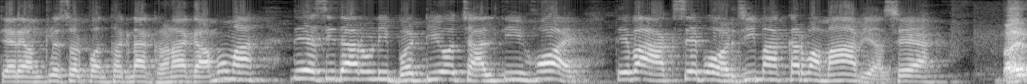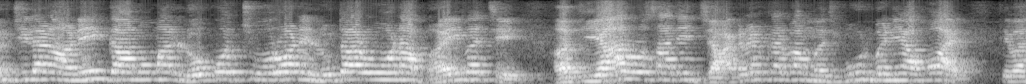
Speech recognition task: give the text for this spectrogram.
ત્યારે અંકલેશ્વર પંથકના ઘણા ગામોમાં દેશી દારૂની ભઠ્ઠીઓ ચાલતી હોય તેવા આક્ષેપો અરજીમાં કરવામાં આવ્યા છે. ભરૂચ જિલ્લાના અનેક ગામોમાં લોકો ચોરો અને લૂંટારુઓના ભય વચ્ચે હથિયારો સાથે જાગરણ કરવા મજબૂર બન્યા હોય તેવા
